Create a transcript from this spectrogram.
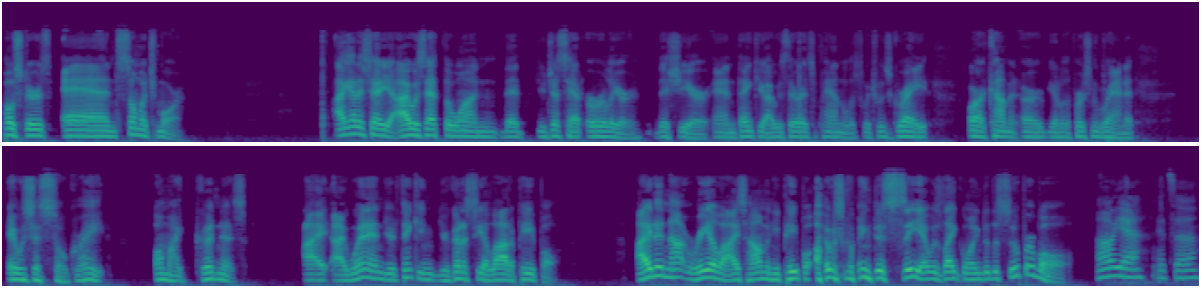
posters, and so much more. I got to tell you, I was at the one that you just had earlier this year, and thank you. I was there as a panelist, which was great or a comment or you know the person who ran it. It was just so great. Oh my goodness. I i went in you're thinking you're going to see a lot of people. I did not realize how many people i was going to see. It was like going to the super bowl. Oh yeah. It's a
